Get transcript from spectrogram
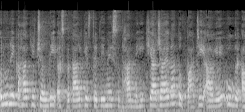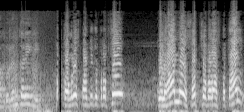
उन्होंने कहा कि जल्दी अस्पताल की स्थिति में सुधार नहीं किया जाएगा तो पार्टी आगे उग्र आंदोलन करेगी। कांग्रेस पार्टी की तरफ़ से कोल्हान में सबसे बड़ा अस्पताल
